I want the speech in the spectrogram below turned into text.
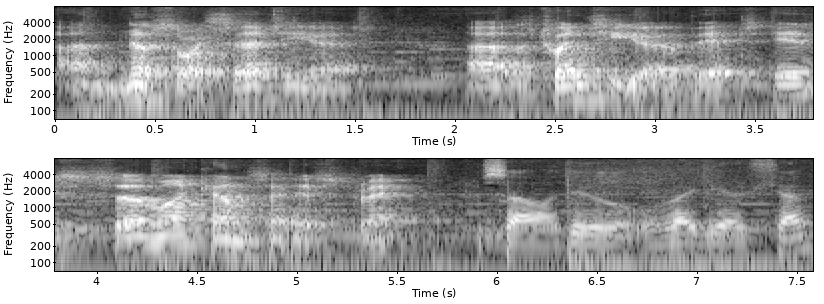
and, no, sorry, 30 years. Uh, the 20 year bit is uh, my cancer history. So I do a little radio show,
